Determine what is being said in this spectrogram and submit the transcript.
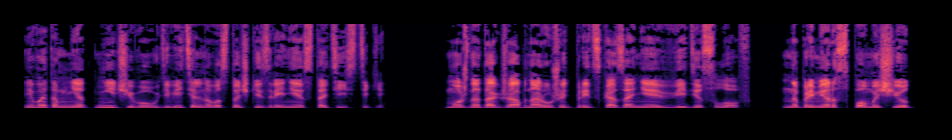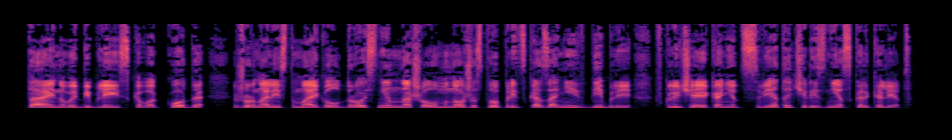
и в этом нет ничего удивительного с точки зрения статистики. Можно также обнаружить предсказания в виде слов. Например, с помощью тайного библейского кода журналист Майкл Дроснин нашел множество предсказаний в Библии, включая конец света через несколько лет.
